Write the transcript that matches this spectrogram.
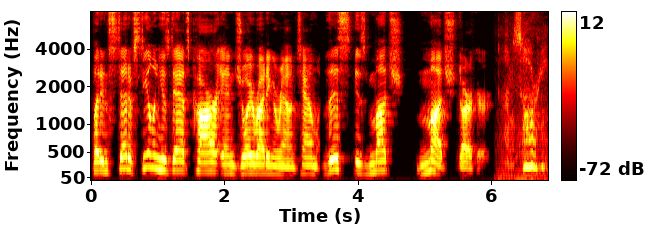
but instead of stealing his dad's car and joyriding around town, this is much, much darker. I'm sorry.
